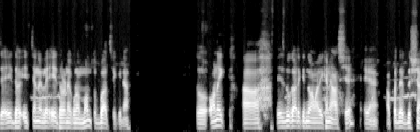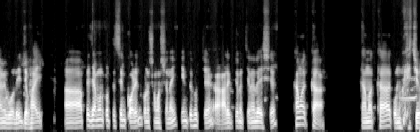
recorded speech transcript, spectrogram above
যে এই এই চ্যানেলে এই ধরনের কোনো মন্তব্য আছে কিনা। তো অনেক আহ ফেসবুক আর কিন্তু আমার এখানে আসে। আপনাদের উদ্দেশ্যে আমি বলি যে, ভাই আপনি যেমন করতেছেন, করেন, কোনো সমস্যা নাই। কিন্তু হচ্ছে আরেকজনের চ্যানেলে এসে খামাক্ষা খামাক্ষা কোনো কিছু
